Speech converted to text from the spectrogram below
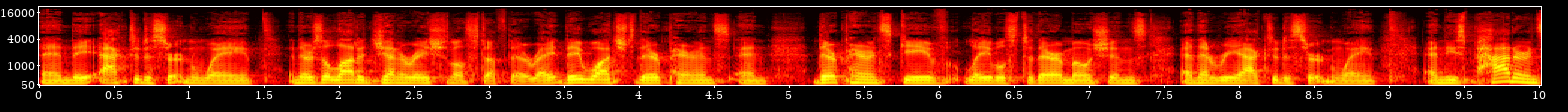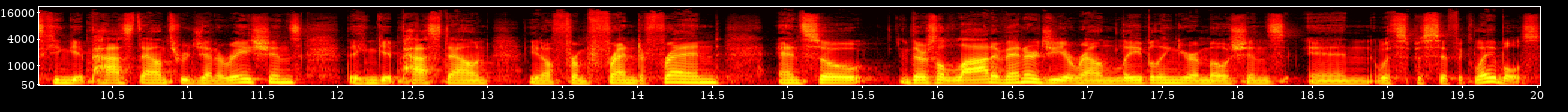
and they acted a certain way. And there's a lot of generational stuff there, right? They watched their parents and their parents gave labels to their emotions and then reacted a certain way. And these patterns can get passed down through generations. They can get passed down, you know, from friend to friend. And so there's a lot of energy around labeling your emotions in with specific labels.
